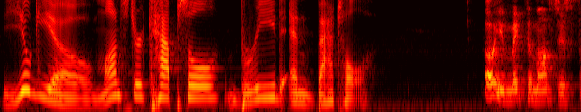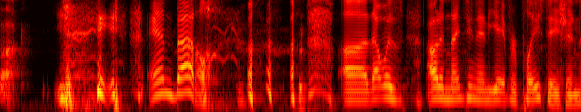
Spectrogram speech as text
Yu-Gi-Oh! Monster Capsule Breed and Battle. Oh, you make the monsters fuck. and Battle. uh, that was out in 1998 for PlayStation.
